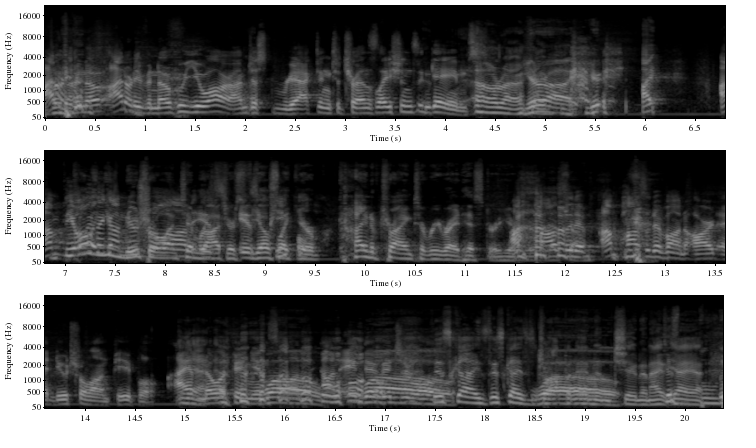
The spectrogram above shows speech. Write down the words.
I don't even know. I don't even know who you are. I'm just reacting to translations and games. All right, okay. You're, uh, you're. I. I'm the only thing I'm neutral on Tim is, Rogers is feels like you're kind of trying to rewrite history here. I'm positive. I'm positive on art and neutral on people. I have no opinions Whoa. on, on individuals. This guy's this guy's dropping in Whoa. and tuning out. Just yeah, yeah. And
